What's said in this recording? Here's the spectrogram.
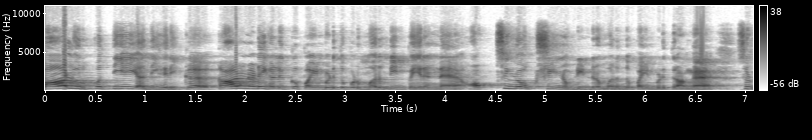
பால் உற்பத்தியை அதிகரிக்க கால்நடைகளுக்கு பயன்படுத்தப்படும் மருந்தின் பெயர் என்ன? ஆக்சிடாக்சின் அப்படின்ற மருந்து பயன்படுத்துகிறாங்க ஸோ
